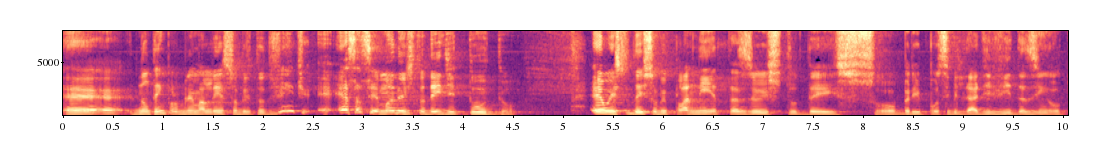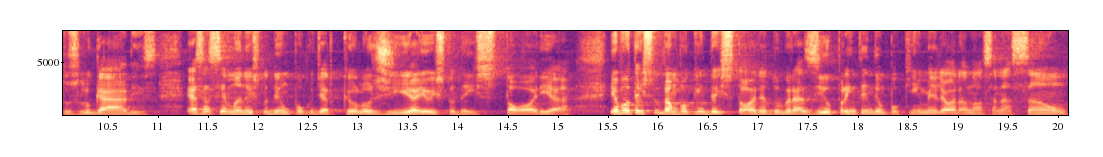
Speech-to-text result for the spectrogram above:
é, não tem problema ler sobre tudo. Gente, essa semana eu estudei de tudo. Eu estudei sobre planetas, eu estudei sobre possibilidade de vidas em outros lugares. Essa semana eu estudei um pouco de arqueologia, eu estudei história. Eu vou ter que estudar um pouquinho da história do Brasil para entender um pouquinho melhor a nossa nação.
